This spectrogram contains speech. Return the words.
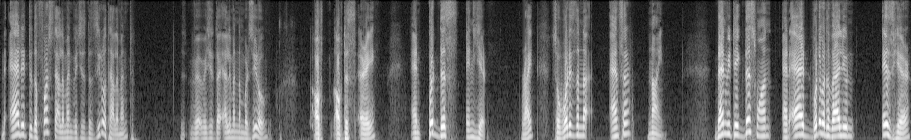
and add it to the first element which is the zeroth element which is the element number 0 of, of this array and put this in here right? So what is the answer? 9 then we take this one and add whatever the value is here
